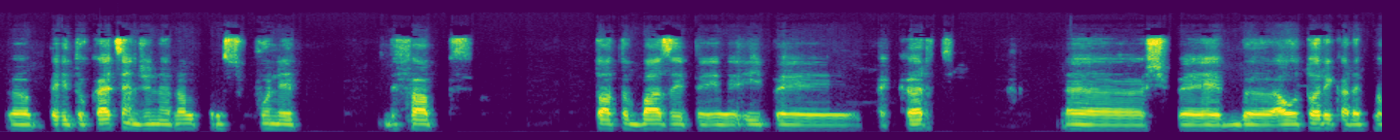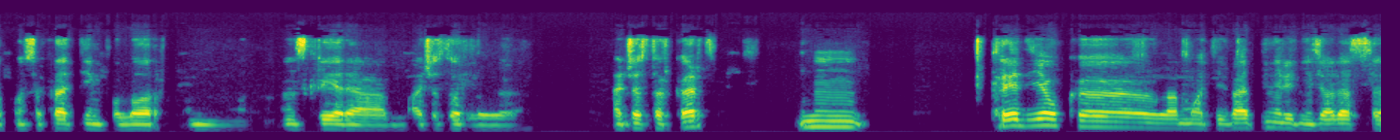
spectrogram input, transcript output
uh, pe educația în general presupune, de fapt, toată baza e pe, e pe, pe cărți uh, și pe autorii care au consacrat timpul lor în în scrierea acestor, acestor cărți. Mm, cred eu că a motivat tinerii din ziua de să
